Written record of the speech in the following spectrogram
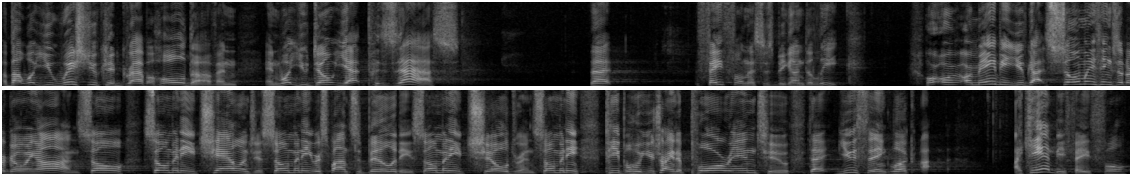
about what you wish you could grab a hold of, and, and what you don't yet possess, that faithfulness has begun to leak? Or, or, or, maybe you've got so many things that are going on, so, so many challenges, so many responsibilities, so many children, so many people who you're trying to pour into that you think, look, I can't be faithful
